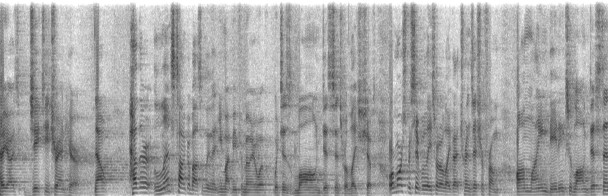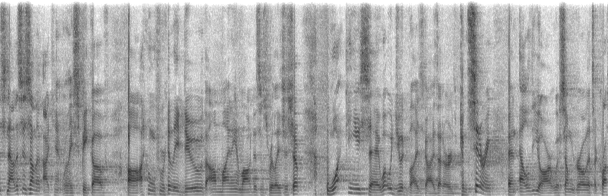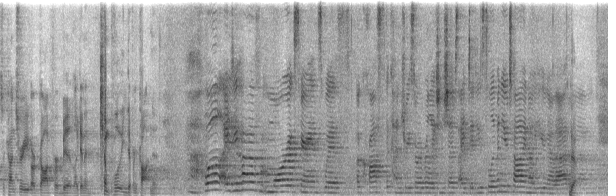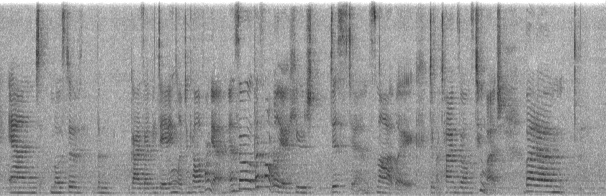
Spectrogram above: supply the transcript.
Hey guys, JT Tran here. Now, Heather, let's talk about something that you might be familiar with, which is long distance relationships, or more specifically, sort of like that transition from online dating to long distance. Now, this is something I can't really speak of. Uh, I don't really do the online and long distance relationship. What can you say? What would you advise guys that are considering an LDR with some girl that's across the country or God forbid, like in a completely different continent? Well, I do have more experience with across the country sort of relationships. I did used to live in Utah. I know you know that. Yeah. Um, and most of the guys I'd be dating lived in California. And so that's not really a huge distance, not like different time zones too much. But um,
